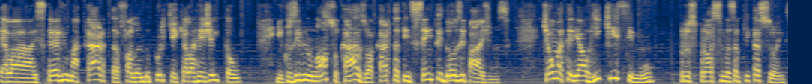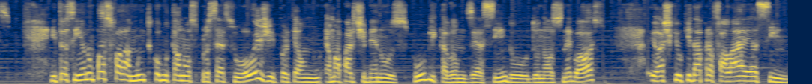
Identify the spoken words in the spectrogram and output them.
ela escreve uma carta falando por que, que ela rejeitou. Inclusive, no nosso caso, a carta tem 112 páginas, que é um material riquíssimo para as próximas aplicações. Então, assim, eu não posso falar muito como está o nosso processo hoje, porque é, um, é uma parte menos pública, vamos dizer assim, do, do nosso negócio. Eu acho que o que dá para falar é assim:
